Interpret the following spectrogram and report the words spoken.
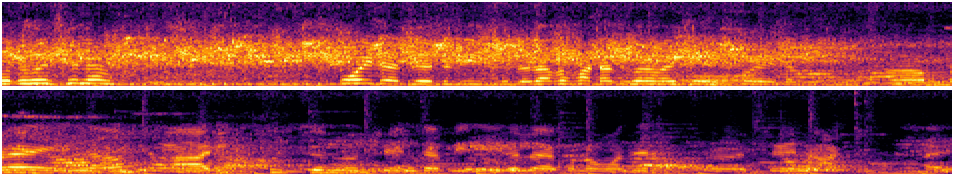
প্রথমে ছিলাম ওইটা যেটা দিয়েছিল তারপর হঠাৎ করে করে এটা আমরা এলাম আর একটুর জন্য ট্রেনটা বেরিয়ে গেল। এখন আমাদের ট্রেন আটটায়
